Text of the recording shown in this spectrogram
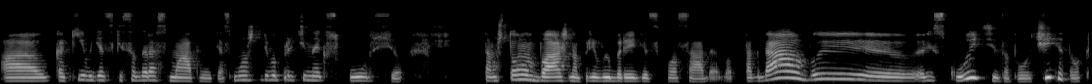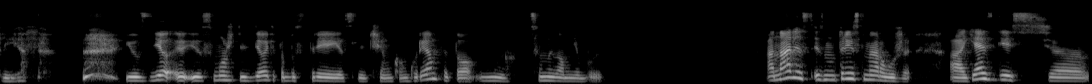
а, какие вы детские сады рассматриваете, а сможете ли вы прийти на экскурсию там, что вам важно при выборе детского сада, вот тогда вы рискуете заполучить этого клиента и, сдел- и сможете сделать это быстрее, если чем конкуренты, то м, цены вам не будет. Анализ изнутри и снаружи. А, Я здесь э,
